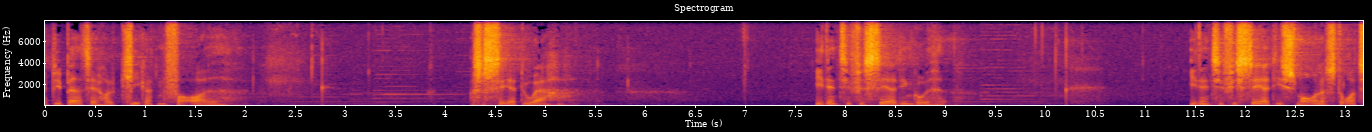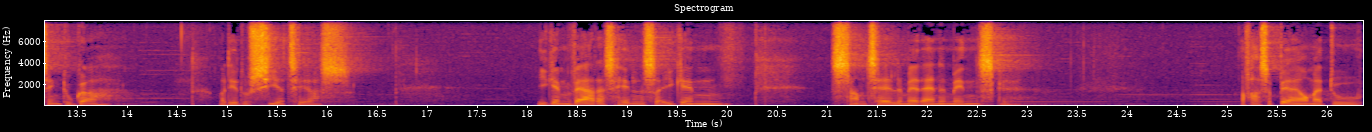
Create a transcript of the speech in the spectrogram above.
at blive bedre til at holde kikkerten for øjet. Og så se, at du er her. Identificer din godhed. Identificer de små eller store ting, du gør, og det, du siger til os. Igennem hverdagshændelser, igennem samtale med et andet menneske, og far, så beder jeg om, at du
